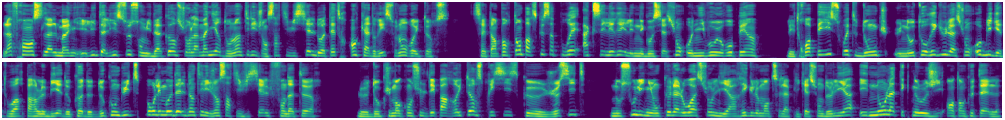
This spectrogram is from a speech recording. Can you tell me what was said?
La France, l'Allemagne et l'Italie se sont mis d'accord sur la manière dont l'intelligence artificielle doit être encadrée selon Reuters. C'est important parce que ça pourrait accélérer les négociations au niveau européen. Les trois pays souhaitent donc une autorégulation obligatoire par le biais de codes de conduite pour les modèles d'intelligence artificielle fondateurs. Le document consulté par Reuters précise que, je cite, Nous soulignons que la loi sur l'IA réglemente l'application de l'IA et non la technologie en tant que telle.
